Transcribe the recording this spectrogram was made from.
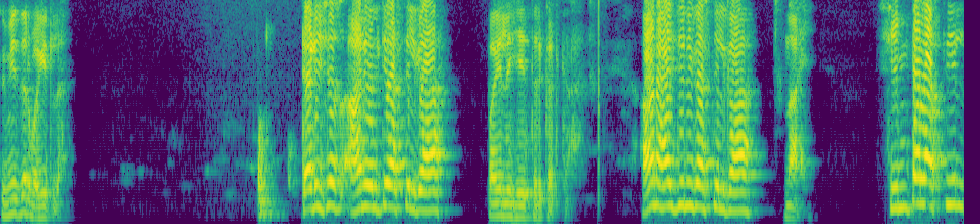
तुम्ही जर बघितलं. त्या डिशेस अनहेल्थी असतील का? पहिले हे तर कट करा. अनहायजेनिक असतील का? नाही. सिंपल असतील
